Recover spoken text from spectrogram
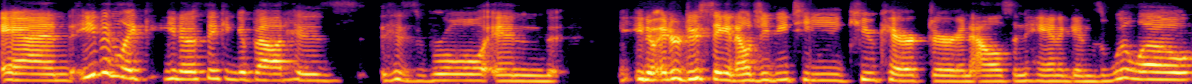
and even like you know thinking about his his role in you know introducing an lgbtq character in alyson hannigan's willow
